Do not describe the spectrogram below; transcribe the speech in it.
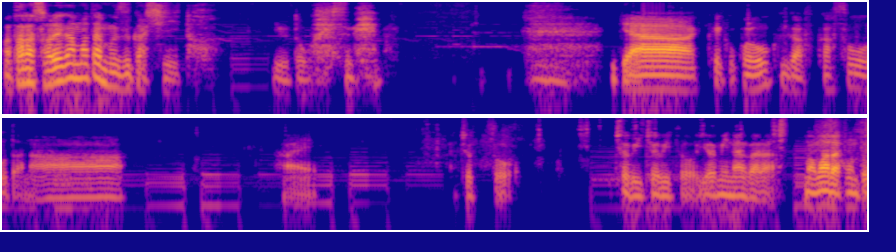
まあ、ただそれがまた難しいというところですね。いやー、結構これ奥が深そうだなはい。ちょっと、ちょびちょびと読みながら、まあ、まだ本当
